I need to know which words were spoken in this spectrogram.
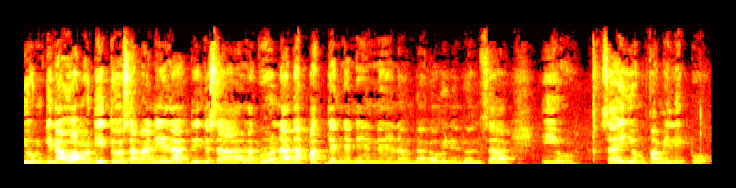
yung ginawa mo dito sa Manila, dito sa Laguna, dapat yan yan din ang gagawin doon sa iyo, sa iyong family po.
